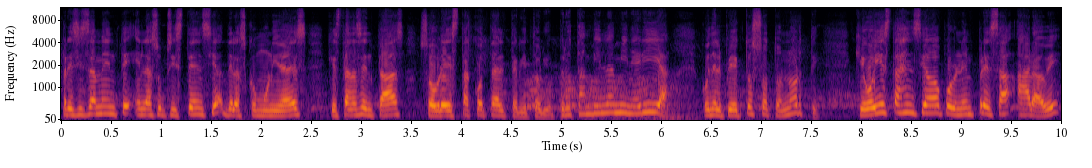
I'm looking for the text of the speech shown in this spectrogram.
precisamente en la subsistencia de las comunidades que están asentadas sobre esta cota del territorio, pero también la minería con el proyecto Sotonorte, que hoy está agenciado por una empresa árabe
